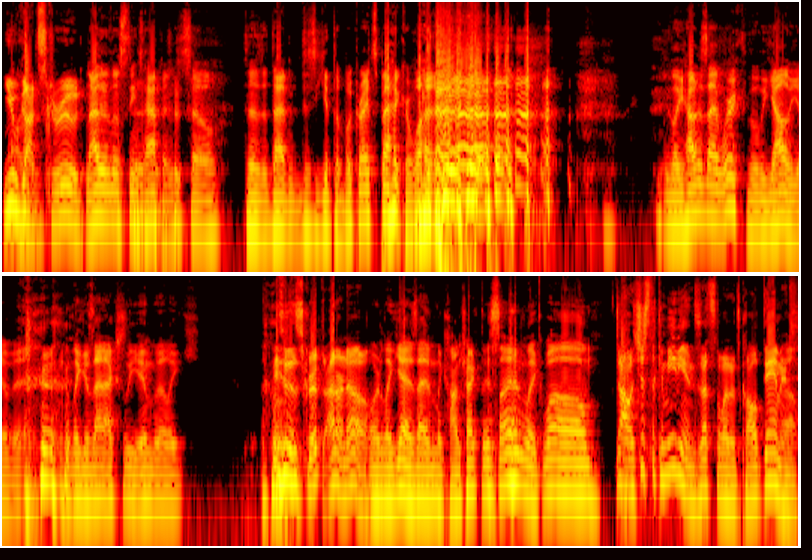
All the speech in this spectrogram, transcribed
you um, got screwed. Neither of those things happened. So does that does he get the book rights back or what? like how does that work? The legality of it. like is that actually in the like in the script? I don't know. or like yeah, is that in the contract they signed? Like, well, Oh, it's just the comedians. That's the one it's called. Damn it, Oh.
